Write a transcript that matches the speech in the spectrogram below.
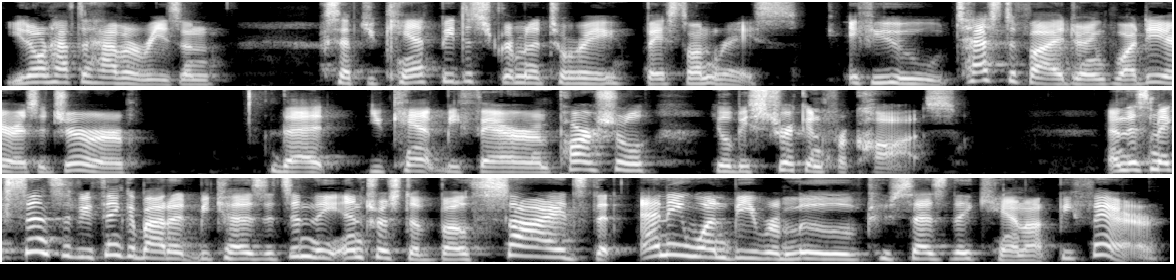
you don't have to have a reason, except you can't be discriminatory based on race. If you testify during voir dire as a juror that you can't be fair or impartial, you'll be stricken for cause. And this makes sense if you think about it because it's in the interest of both sides that anyone be removed who says they cannot be fair.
